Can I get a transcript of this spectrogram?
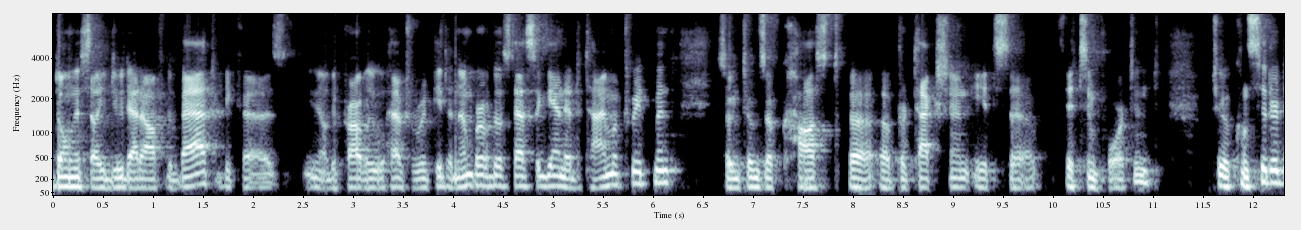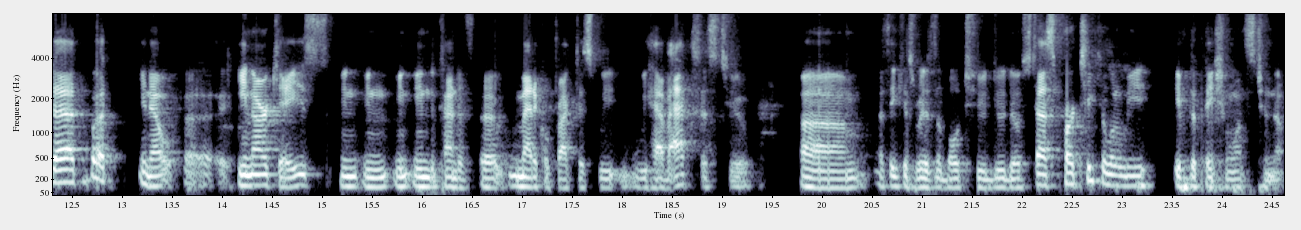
don't necessarily do that off the bat because you know they probably will have to repeat a number of those tests again at the time of treatment. So, in terms of cost uh, uh, protection, it's uh, it's important to consider that, but you know, uh, in our case, in, in, in the kind of uh, medical practice we, we have access to, um, I think it's reasonable to do those tests, particularly if the patient wants to know,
